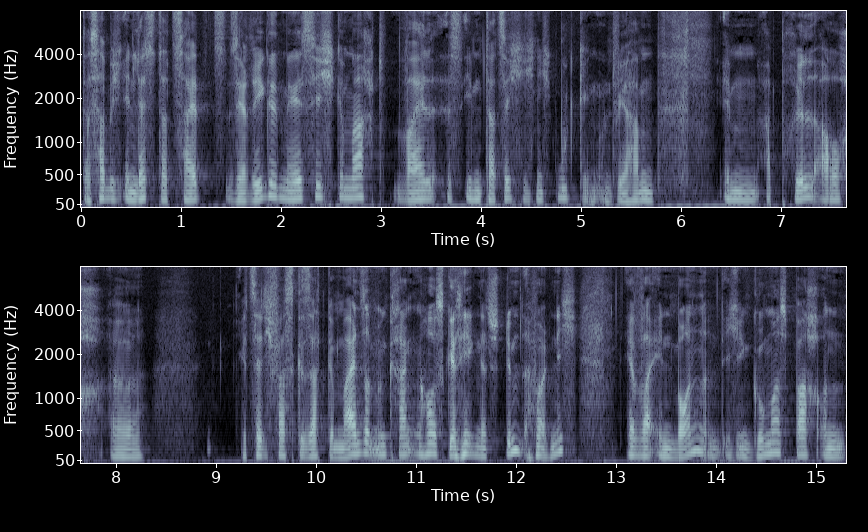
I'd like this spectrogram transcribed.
das habe ich in letzter Zeit sehr regelmäßig gemacht, weil es ihm tatsächlich nicht gut ging. Und wir haben im April auch, äh, jetzt hätte ich fast gesagt, gemeinsam im Krankenhaus gelegen. Das stimmt aber nicht. Er war in Bonn und ich in Gummersbach und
